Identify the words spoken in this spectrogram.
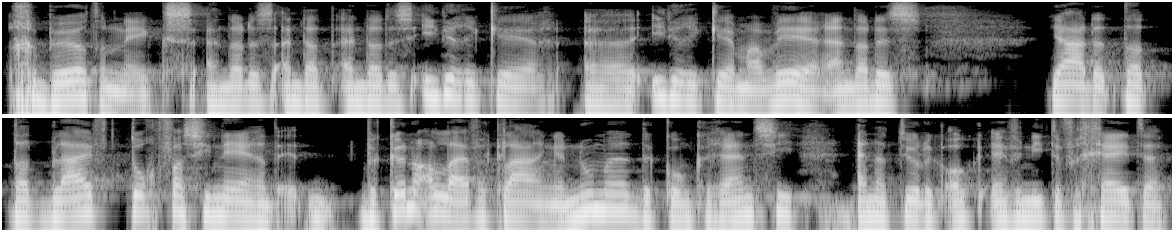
gebeurt er niks. En dat is, en dat, en dat is iedere, keer, uh, iedere keer maar weer. En dat is, ja, dat, dat, dat blijft toch fascinerend. We kunnen allerlei verklaringen noemen, de concurrentie. En natuurlijk ook even niet te vergeten.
